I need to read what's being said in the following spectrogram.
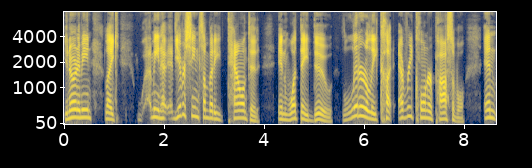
You know what I mean? Like I mean, have you ever seen somebody talented in what they do literally cut every corner possible and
